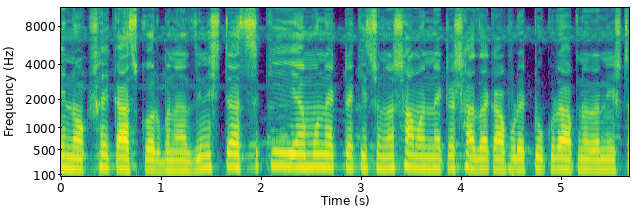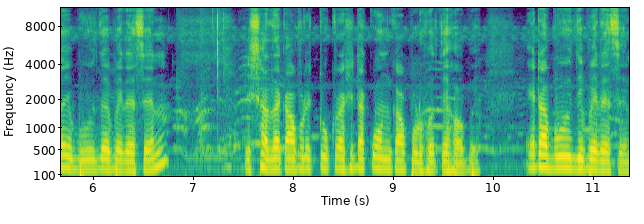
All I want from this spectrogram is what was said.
এই নকশায় কাজ করবে না। জিনিসটা আছে কি, এমন একটা কিছু না, সামান্য একটা সাদা কাপড়ের টুকরা, আপনারা নিশ্চয়ই বুঝতে পেরেছেন যে সাদা কাপড়ের টুকরা সেটা কোন কাপড় হতে হবে, এটা বুঝতে পেরেছেন।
